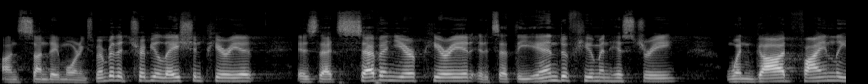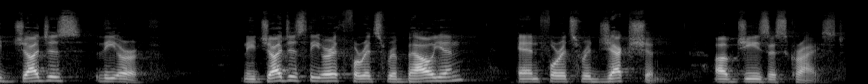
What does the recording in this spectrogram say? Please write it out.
on Sunday mornings. Remember, the tribulation period is that seven year period, it's at the end of human history when God finally judges the earth. And He judges the earth for its rebellion and for its rejection of Jesus Christ.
